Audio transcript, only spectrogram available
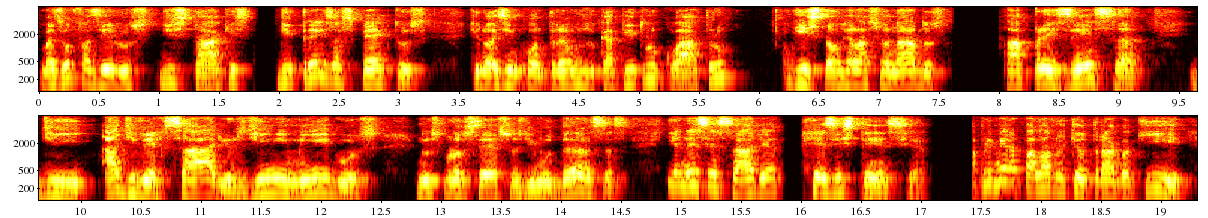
mas vou fazer os destaques de três aspectos que nós encontramos no capítulo 4, que estão relacionados à presença de adversários, de inimigos nos processos de mudanças e a necessária resistência. A primeira palavra que eu trago aqui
